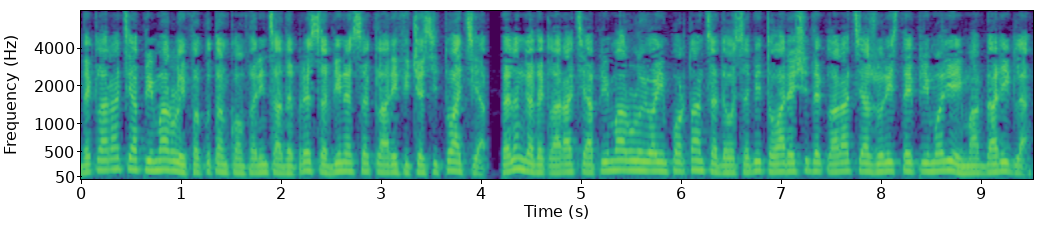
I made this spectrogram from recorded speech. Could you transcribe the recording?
Declarația primarului făcută în conferința de presă vine să clarifice situația. Pe lângă declarația primarului, o importanță deosebită o are și declarația juristei primăriei, Magda Riglea,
